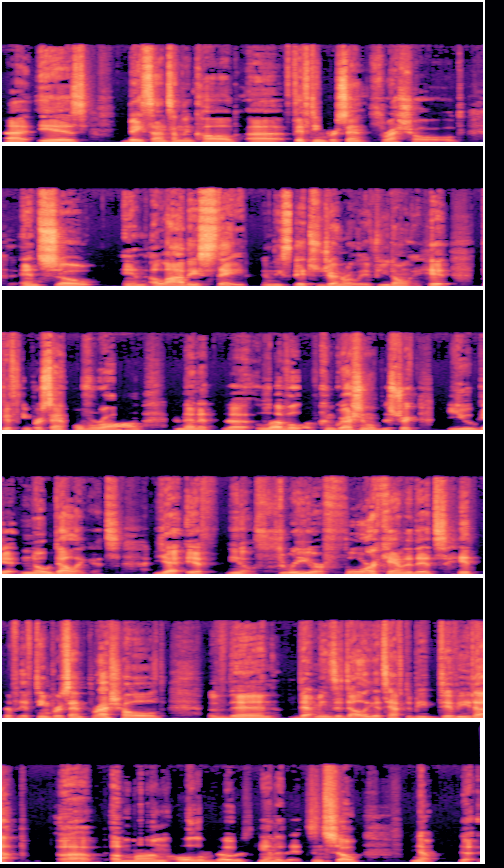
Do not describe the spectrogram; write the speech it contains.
uh, is based on something called uh, fifteen percent threshold, and so in a lot of these states, in these states generally, if you don't hit 15% overall, and then at the level of congressional district, you get no delegates. Yet if you know three or four candidates hit the 15% threshold, then that means the delegates have to be divvied up uh, among all of those candidates. And so, you know,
